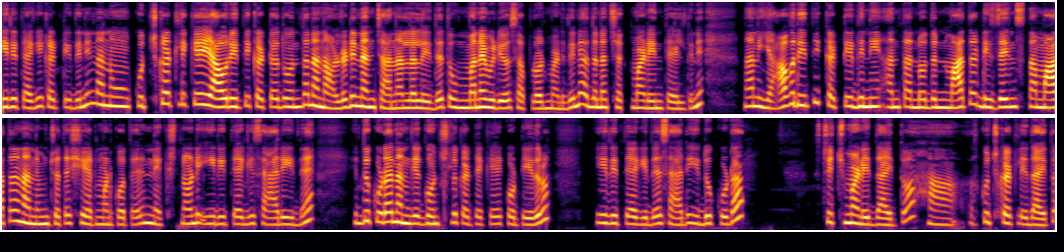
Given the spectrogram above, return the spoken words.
ಈ ರೀತಿಯಾಗಿ ಕಟ್ಟಿದ್ದೀನಿ. ನಾನು ಕುಚ್ಚು ಕಟ್ಟಲಿಕ್ಕೆ ಯಾವ ರೀತಿ ಕಟ್ಟೋದು ಅಂತ ನಾನು ಆಲ್ರೆಡಿ ನನ್ನ ಚಾನಲಲ್ಲಿ ಇದೆ. ತುಂಬಾ ವೀಡಿಯೋಸ್ ಅಪ್ಲೋಡ್ ಮಾಡಿದ್ದೀನಿ. ಅದನ್ನು ಚೆಕ್ ಮಾಡಿ ಅಂತ ಹೇಳ್ತೀನಿ. ನಾನು ಯಾವ ರೀತಿ ಕಟ್ಟಿದ್ದೀನಿ ಅಂತ ಅನ್ನೋದನ್ನು ಮಾತ್ರ ಡಿಸೈನ್ಸ್ನ ಮಾತ್ರ ನಾನು ನಿಮ್ಮ ಜೊತೆ ಶೇರ್ ಮಾಡ್ಕೋತಾ ಇದ್ದೀನಿ. ನೆಕ್ಸ್ಟ್ ನೋಡಿ ಈ ರೀತಿಯಾಗಿ ಸ್ಯಾರಿ ಇದೆ. ಇದು ಕೂಡ ನನಗೆ ಗೊಂಚಲು ಕಟ್ಟೋಕ್ಕೆ ಕೊಟ್ಟಿದ್ದರು ಈ ರೀತಿಯಾಗಿದೆ ಸ್ಯಾರಿ ಇದು ಕೂಡ ಸ್ಟಿಚ್ ಮಾಡಿದ್ದಾಯಿತು. ಹಾಂ, ಕುಚ್ಚು ಕಟ್ಟಲಿದ್ದಾಯಿತು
